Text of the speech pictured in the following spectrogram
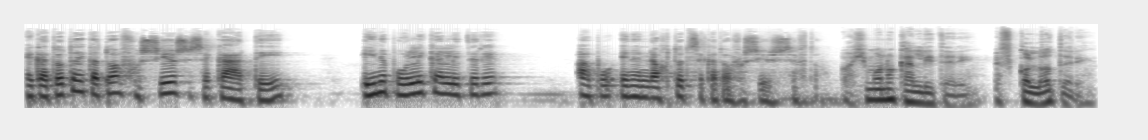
100% αφοσίωση σε κάτι είναι πολύ καλύτερη από 98% αφοσίωσης σε αυτό. Όχι μόνο καλύτερη, ευκολότερη.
